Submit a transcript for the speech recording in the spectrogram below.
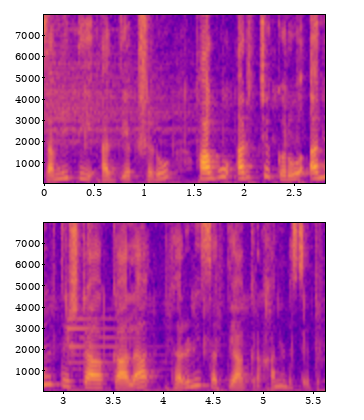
ಸಮಿತಿ ಅಧ್ಯಕ್ಷರು ಹಾಗೂ ಅರ್ಚಕರು ಅನಿರ್ದಿಷ್ಟ ಕಾಲ ಧರಣಿ ಸತ್ಯಾಗ್ರಹ ನಡೆಸಿದರು.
